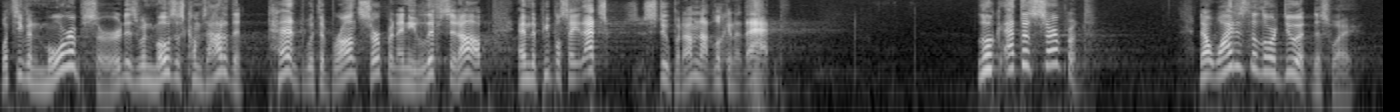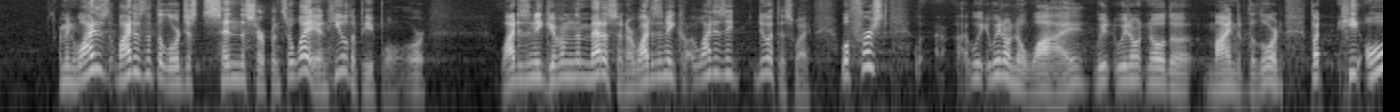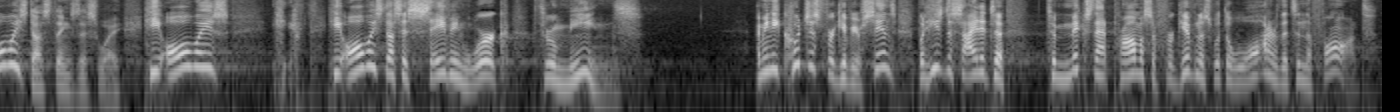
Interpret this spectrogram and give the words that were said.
what's even more absurd is when Moses comes out of the tent with the bronze serpent and he lifts it up, and the people say, That's stupid. I'm not looking at that. Look at the serpent. Now, why does the Lord do it this way? I mean, why, does, why doesn't the Lord just send the serpents away and heal the people? Or why doesn't he give them the medicine? Or why doesn't he, why does he do it this way? Well, first, we, we don't know why. We, we don't know the mind of the Lord. But he always does things this way. He always, he, always does his saving work through means. I mean, he could just forgive your sins, but he's decided to, to mix that promise of forgiveness with the water that's in the font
